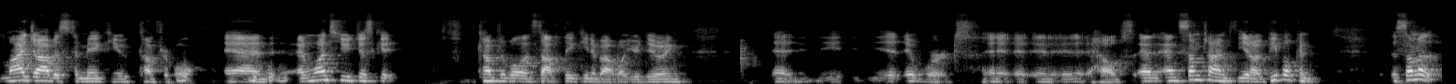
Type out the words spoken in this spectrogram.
my job is to make you comfortable. And and once you just get comfortable and stop thinking about what you're doing it, it, it works and it, it, it helps. And and sometimes you know people can some of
